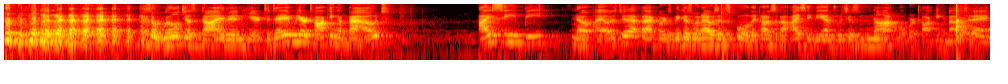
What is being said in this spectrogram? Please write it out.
so we'll just dive in here. Today we are talking about ICB. No, I always do that backwards because when I was in school they taught us about ICBMs, which is not what we're talking about today.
